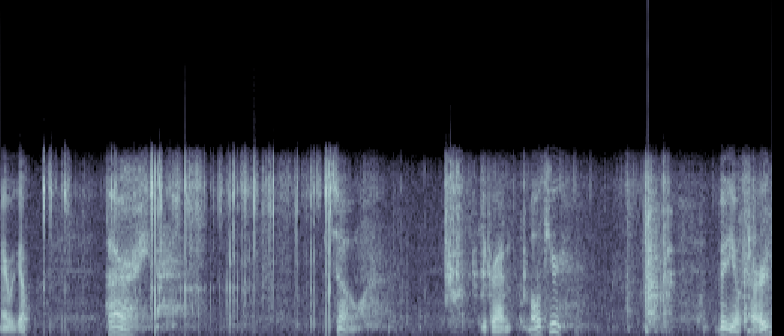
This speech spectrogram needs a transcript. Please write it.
There we go. Alright. So, you grab both your video cards.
